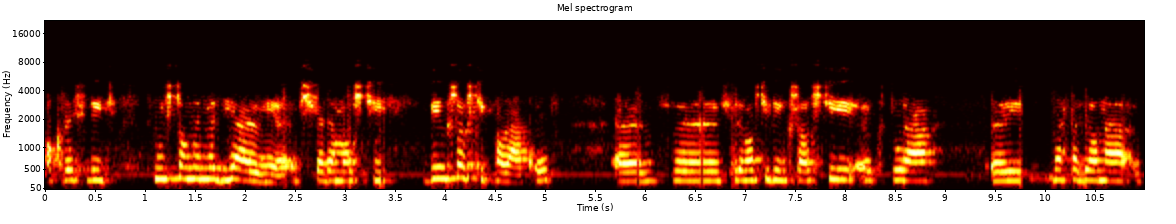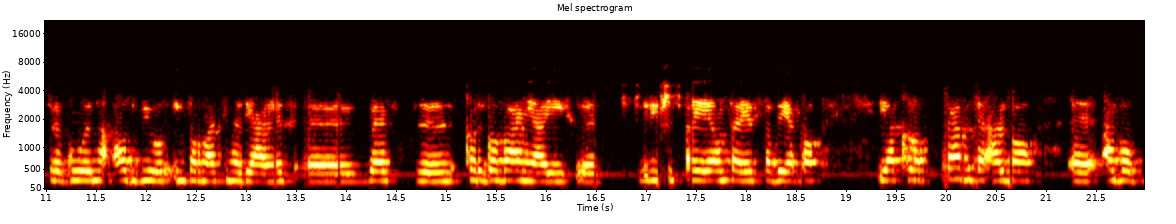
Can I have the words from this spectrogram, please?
określić, zniszczone medialnie w świadomości większości Polaków, w świadomości większości, która nastawiona z reguły na odbiór informacji medialnych e, bez e, korygowania ich, czyli przyswajająca je sobie jako, jako prawdę albo, albo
